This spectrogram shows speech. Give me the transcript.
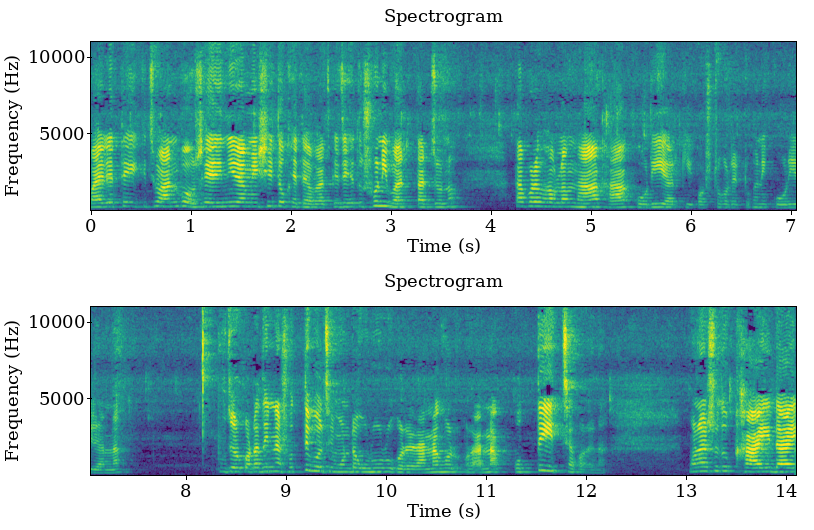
বাইরের থেকে কিছু আনব, সেই নিরামিষই তো খেতে হবে। আজকে যেহেতু শনিবার, তার জন্য। তারপরে ভাবলাম, না, থাক, করি আর কি, কষ্ট করে একটুখানি করি রান্না। পুজোর কটা দিন না, সত্যি বলছি, মনটা উড়ু উড়ু করে রান্না রান্না করতেই ইচ্ছা করে না। মনে হয় শুধু খাই, দাই,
